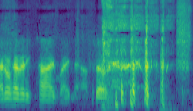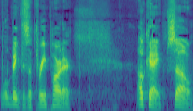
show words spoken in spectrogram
I don't have any time right now. So We'll make this a three-parter. Okay, so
